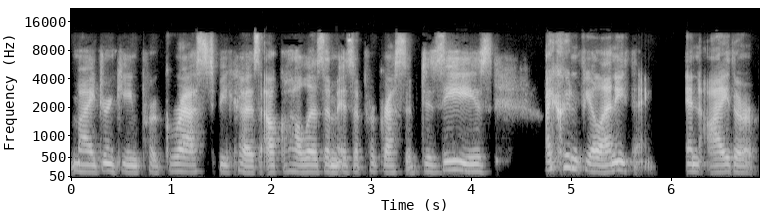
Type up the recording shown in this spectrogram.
my drinking progressed, because alcoholism is a progressive disease, I couldn't feel anything in either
